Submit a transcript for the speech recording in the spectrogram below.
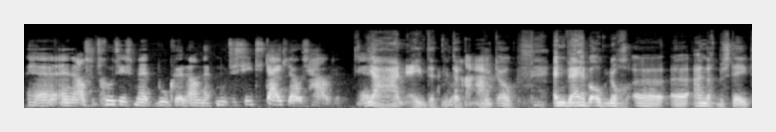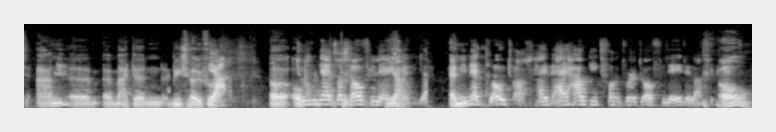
Eh, en als het goed is met boeken, dan moeten ze iets tijdloos houden. hè? Ja, nee, dat, dat moet ook. En wij hebben ook nog aandacht besteed aan Maarten Biesheuvel. Ja. Ook- Toen hij net was overleden. Ja. Ja. En- hij net dood was. Hij, hij houdt niet van het woord overleden, las ik Oh,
